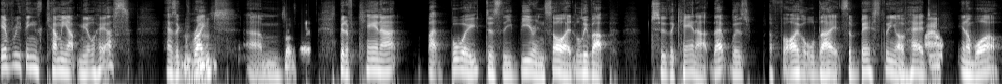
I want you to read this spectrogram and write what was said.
Everything's Coming Up Milhouse. Has a great um, Love that. bit of can art, but boy, does the beer inside live up to the can art. That was a five all day. It's the best thing I've had Wow. in a while.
